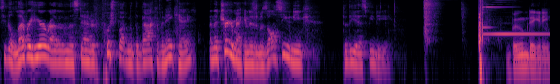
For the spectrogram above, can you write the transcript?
See the lever here rather than the standard push button at the back of an AK. And the trigger mechanism is also unique to the SVD. Boom diggity.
